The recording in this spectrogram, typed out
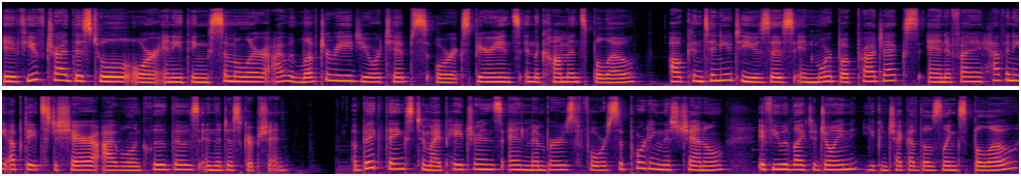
If you've tried this tool or anything similar, I would love to read your tips or experience in the comments below. I'll continue to use this in more book projects, and if I have any updates to share, I will include those in the description. A big thanks to my patrons and members for supporting this channel. If you would like to join, you can check out those links below,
